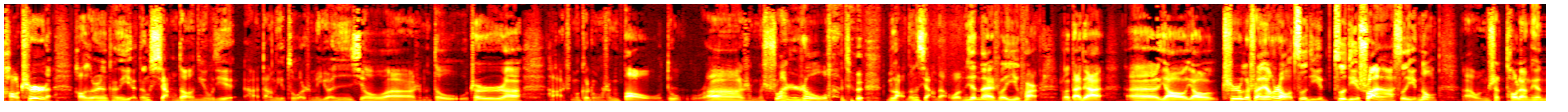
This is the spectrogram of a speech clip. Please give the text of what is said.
好吃的，好多人可能也能想到牛街啊，当地做什么元宵啊，什么豆汁儿啊，啊，什么各种什么爆肚啊，什么涮肉啊，就老能想到。我们现在说一块儿说大家呃要要吃个涮羊肉，自己自己涮啊，自己弄啊。我们是头两天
